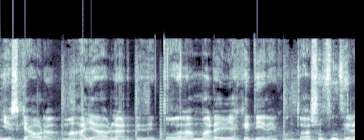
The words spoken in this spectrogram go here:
Y es que ahora, más allá de hablarte de todas las maravillas que tiene con todas sus funcionalidades,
